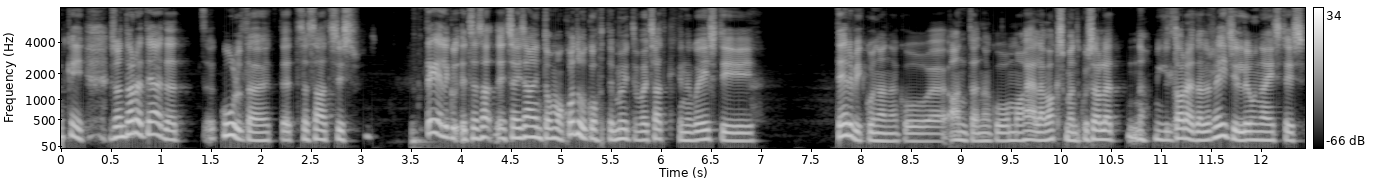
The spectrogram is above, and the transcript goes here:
okei, see on tore teada, et kuulda, et, et sa saad siis. tegelikult, et sa saad, et sa ei saa ainult oma kodukohta müüa, vaid saadki nagu Eesti tervikuna nagu äh, anda nagu oma hääle maksma, et kui sa oled noh, mingil toredal reisil Lõuna-Eestis.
